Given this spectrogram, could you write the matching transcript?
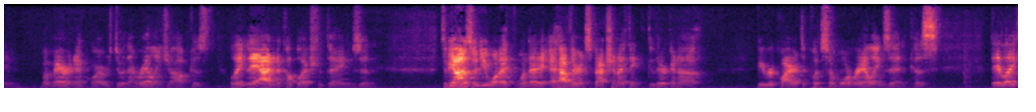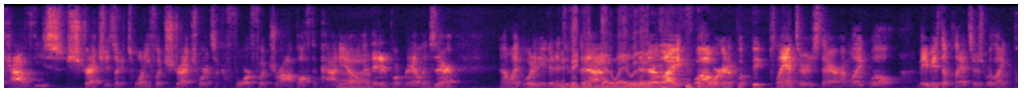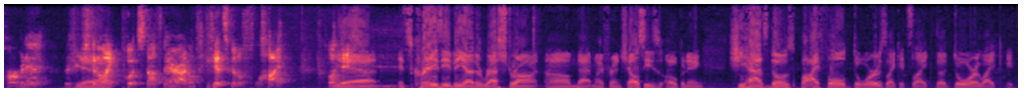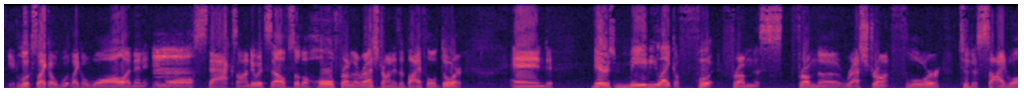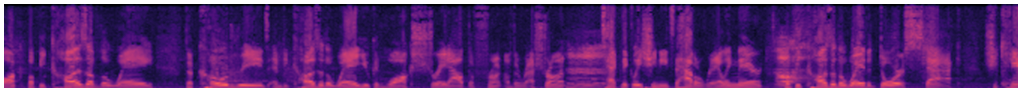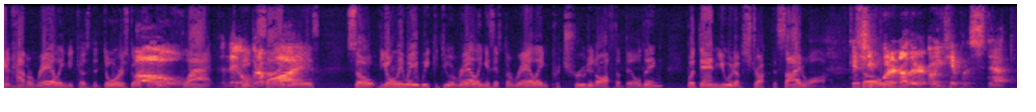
Mamaroneck where I was doing that railing job because well, they, they added a couple extra things. And to be honest with you, when I when I have their inspection, I think they're gonna be required to put some more railings in because they like have these stretches, like a 20 foot stretch where it's like a four foot drop off the patio, Uh. and they didn't put railings there. And I'm like, what are you gonna do think they that? can get away with and it? they're like, well, we're gonna put big planters there. I'm like, well, maybe if the planters were like permanent, but if you're just gonna like put stuff there, I don't think it's gonna fly. like, Yeah, it's crazy. The uh, the restaurant um, that my friend Chelsea's opening, she has those bifold doors. Like it's like the door, like it, it looks like a like a wall, and then it, it all stacks onto itself. So the whole front of the restaurant is a bifold door, and there's maybe like a foot from the from the restaurant floor to the sidewalk, but because of the way the code reads and because of the way you could walk straight out the front of the restaurant, hmm. technically she needs to have a railing there. But because of the way the doors stack, she can't have a railing because the doors go from Oh, being flat and they to being sideways. So the only way we could do a railing is if the railing protruded off the building, but then you would obstruct the sidewalk. Can So- she put another? Oh, you can't put a step.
